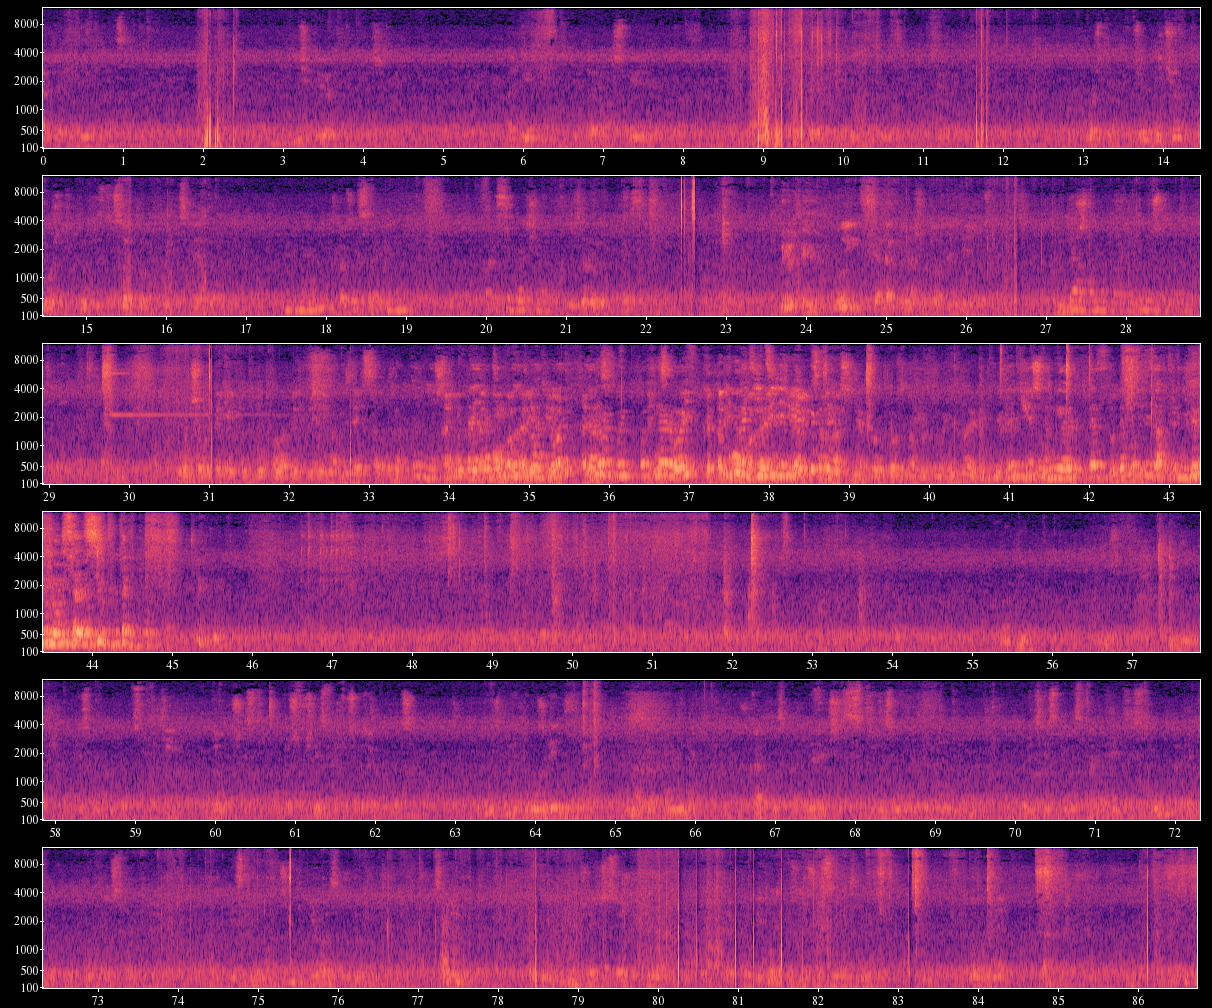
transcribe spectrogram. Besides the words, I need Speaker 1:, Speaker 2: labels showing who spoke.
Speaker 1: пятое и девятнадцатое. Четвертое, конечно. Один, четыре. Можете, чет, не чет, можете кто-то из десятого, кто-то из пятого. Вы сами.
Speaker 2: Спасибо большое.
Speaker 1: Здоровья. Ну и я так понимаю, что кто-то здесь.
Speaker 2: Да, да, я думаю, что
Speaker 1: Лучше вот этих вот двух молодых людей нам взять с собой.
Speaker 2: да, конечно.
Speaker 1: Они
Speaker 2: Вот
Speaker 1: в катакомбах
Speaker 2: во
Speaker 1: Они
Speaker 2: второй.
Speaker 1: в катакомбах ориентируются у нас.
Speaker 3: Нет, просто- просто-напросто мы не знаем, где
Speaker 2: Конечно, мы до, до послезавтра не вернемся отсюда.
Speaker 1: 6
